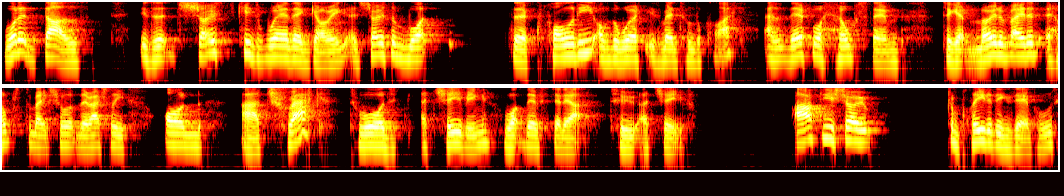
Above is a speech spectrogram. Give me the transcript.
what it does is it shows kids where they're going, it shows them what the quality of the work is meant to look like, and it therefore helps them to get motivated. It helps to make sure that they're actually on uh, track towards achieving what they've set out to achieve. After you show completed examples,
